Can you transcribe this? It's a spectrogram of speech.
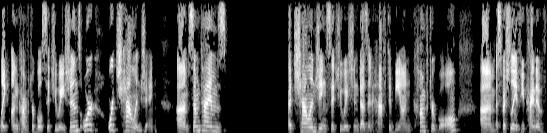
like uncomfortable situations or or challenging. Um, sometimes a challenging situation doesn't have to be uncomfortable, um, especially if you kind of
